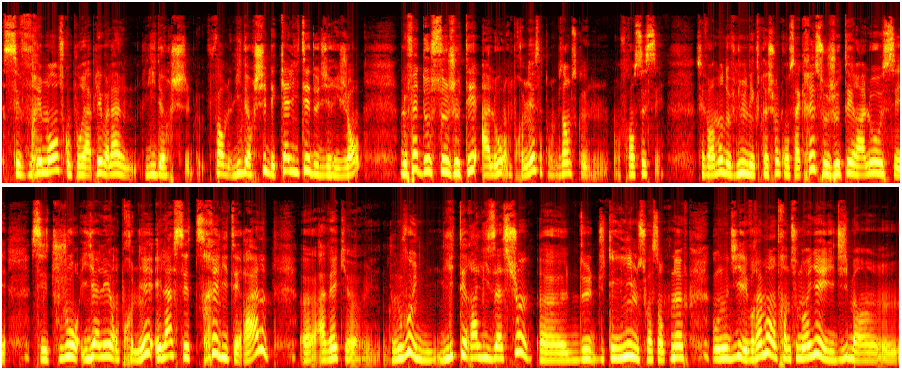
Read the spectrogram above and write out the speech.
c'est vraiment ce qu'on pourrait appeler voilà une leadership, une forme de leadership, des qualités de dirigeant. Le fait de se jeter à l'eau en premier, ça tombe bien parce que en français c'est c'est vraiment devenu une expression consacrée. Se jeter à l'eau, c'est c'est toujours y aller en premier. Et là c'est très littéral, euh, avec euh, de nouveau une littéralisation euh, du Teilim 69 où on nous dit il est vraiment en train de se noyer. Et il dit ben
